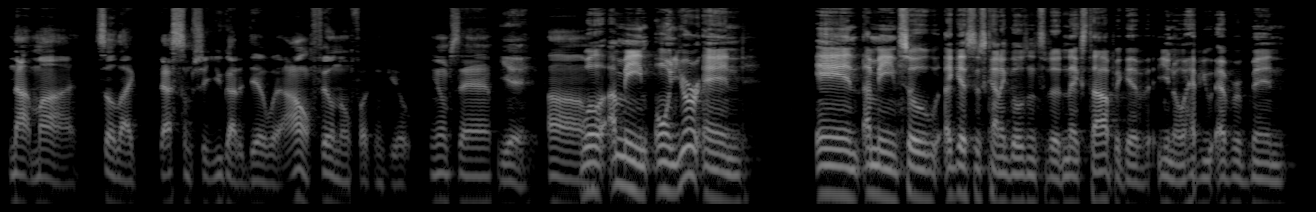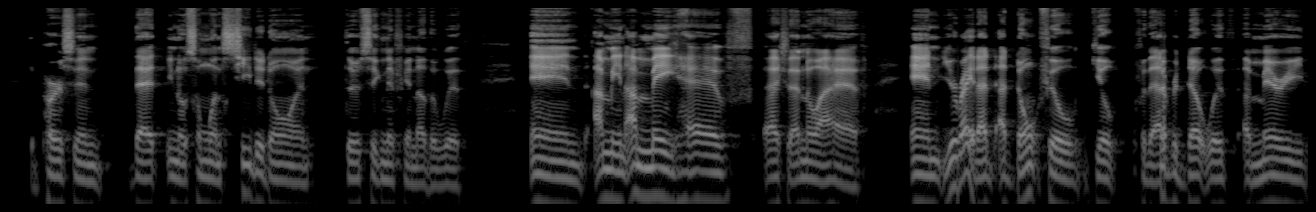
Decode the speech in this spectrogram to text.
not mine. So like that's some shit you got to deal with. I don't feel no fucking guilt. You know what I'm saying? Yeah. Um, well, I mean, on your end, and I mean, so I guess this kind of goes into the next topic of, you know, have you ever been the person that, you know, someone's cheated on their significant other with? And I mean, I may have, actually, I know I have. And you're right. I, I don't feel guilt for that. I've never dealt with a married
